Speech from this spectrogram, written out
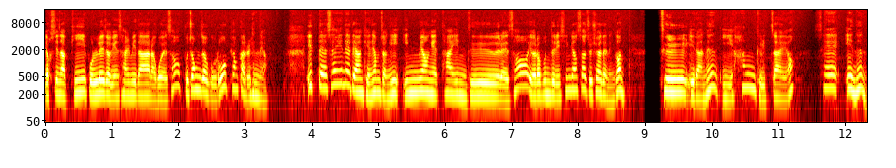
역시나 비본래적인 삶이다라고 해서 부정적으로 평가를 했네요. 이때 세인에 대한 개념정의 익명의 타인들에서 여러분들이 신경 써주셔야 되는 건 들이라는 이 한 글자예요. 세인은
